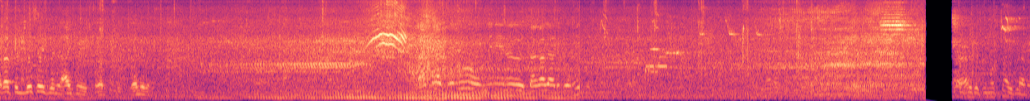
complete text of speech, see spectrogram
దాదాపు పెళ్ళి చేసి అయిపోయింది ఆగిపోయింది వర్క్ వెళ్ళలేదు కాంట్రాక్టర్లు ఇంజనీర్ తగాదాడుకొని మొత్తం అయిపోయింది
